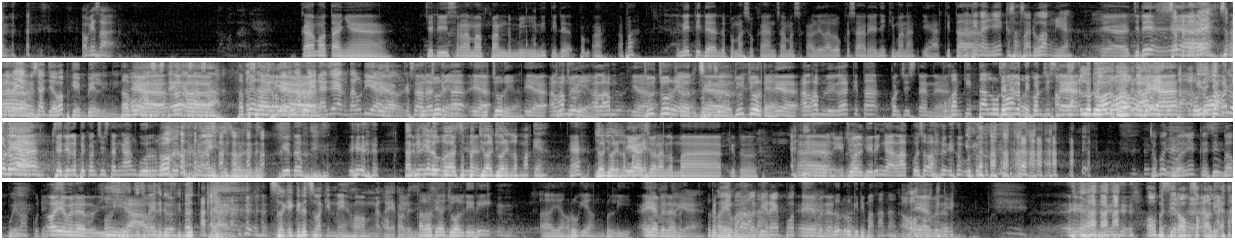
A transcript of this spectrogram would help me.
Oke, Sa. Kak mau tanya. Jadi selama pandemi ini tidak pem- ah, apa? Ini tidak ada pemasukan sama sekali lalu kesehariannya gimana? Ya kita Berarti nanyanya ke Sasa doang nih ya. Ya jadi Sebenarnya ya, sebenarnya yang eh, bisa jawab gembel ini. Tapi- oh, asistennya Iya, Sasa. eh, Tapi harus jawab Iya. jujur. ngapain aja yang tahu dia. Iya, soalnya. Jujur kita ya, ya, jujur ya. Iya, alhamdulillah, ya? alhamdulillah. Jujur ya, Jujur, jujur. jujur ya. Iya, alhamdulillah kita konsisten ya. Bukan kita lu jadi doang. lebih loh. konsisten. Enggak lu doang enggak doang, ada. kita, lu Itu doang. jawaban lu Iya, doang. jadi lebih konsisten nganggur maksudnya. Oh iya seperti itu. gitu. Iya. Tapi Jadi dia lu lebih uh, sempat jual-jualin lemak ya. Eh? Jual-jualin lemak Iya, ya. jualan lemak gitu. Eh, kembaliin jual lagi. diri nggak laku soalnya. Bu. Coba jualnya ke Zimbabwe laku deh. oh iya benar. Oh iya, itu sukanya gedut-gedut kan. Semakin gedut semakin mehong katanya Oke. kalau. Kalau dia jual diri eh, yang rugi yang beli. Iya Oh, benar. Gitu ya. Rugi Oh, iya, di makanan. Lebih repot ya. Iya, benar. Ru- rugi di makanan. Oh, Iya benar. oh besi rongsok kali ya.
